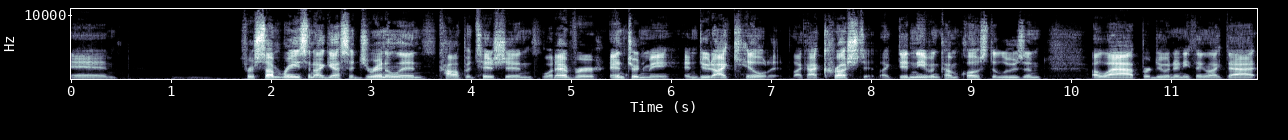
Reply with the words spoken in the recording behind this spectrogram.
And for some reason, I guess adrenaline, competition, whatever entered me. And dude, I killed it. Like I crushed it. Like didn't even come close to losing a lap or doing anything like that.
